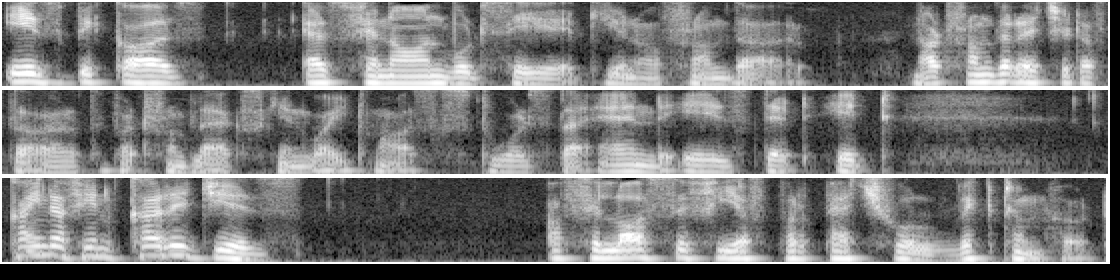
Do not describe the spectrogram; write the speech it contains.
is because, as Fanon would say it, you know, from the not from the wretched of the earth, but from black skin, white masks towards the end, is that it kind of encourages a philosophy of perpetual victimhood,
